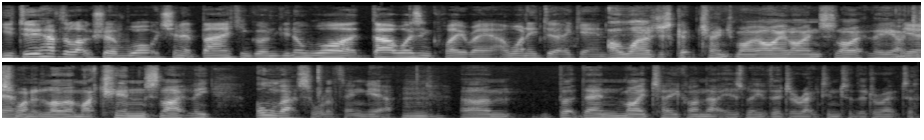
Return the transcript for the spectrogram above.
You do have the luxury of watching it back and going, you know what, that wasn't quite right. I want to do it again. I want to just get, change my eye line slightly. I Yeah. just want to lower my chin slightly. All that sort of thing, yeah. Mm. Um, but then my take on that is leave the directing to the director.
